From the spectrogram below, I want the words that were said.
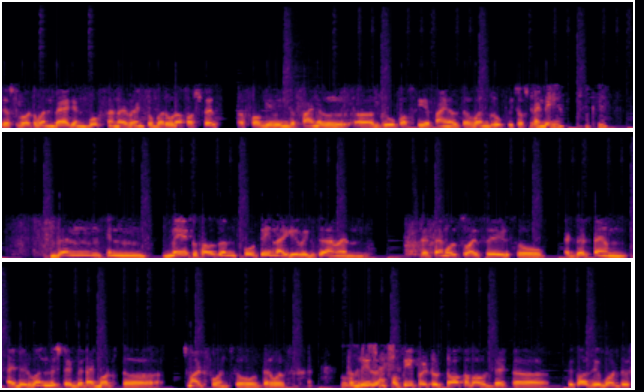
just got one bag and books, and I went to Baroda hostel uh, for giving the final uh, group of CA final, the one group which was pending. Okay. okay. Then in May 2014, I gave exam, and that time also I failed. So at that time, I did one mistake that I bought the smartphone. So there was some reason for people to talk about that uh, because you bought this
